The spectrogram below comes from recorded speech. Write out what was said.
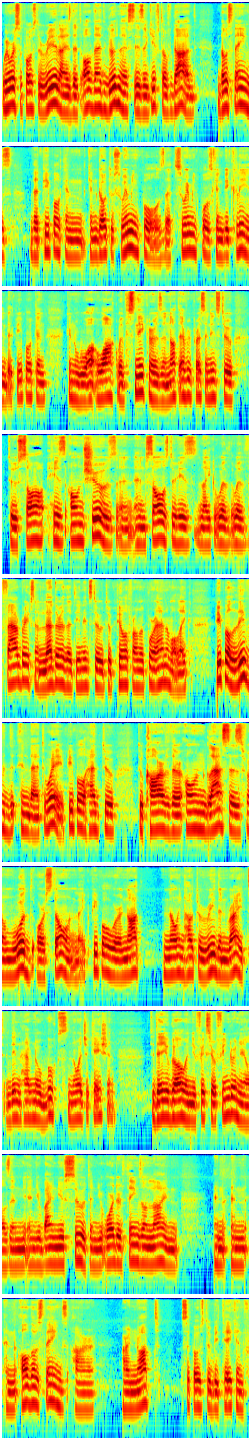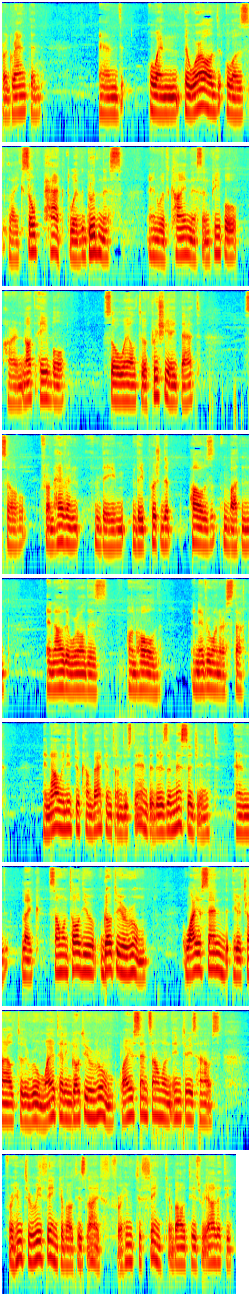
We were supposed to realize that all that goodness is a gift of God those things that people can can go to swimming pools that swimming pools can be clean that people can can wa- walk with sneakers and not every person needs to to sew his own shoes and, and soles to his like with with fabrics and leather that he needs to to peel from a poor animal like people lived in that way people had to to carve their own glasses from wood or stone like people were not knowing how to read and write and didn't have no books, no education. Today you go and you fix your fingernails and, and you buy a new suit and you order things online and, and, and all those things are, are not supposed to be taken for granted. And when the world was like so packed with goodness and with kindness and people are not able so well to appreciate that. So from heaven, they they push the pause button, and now the world is on hold, and everyone are stuck. And now we need to come back and to understand that there's a message in it. And like someone told you, go to your room. Why you send your child to the room? Why you tell him go to your room? Why you send someone into his house? for him to rethink about his life, for him to think about his reality,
